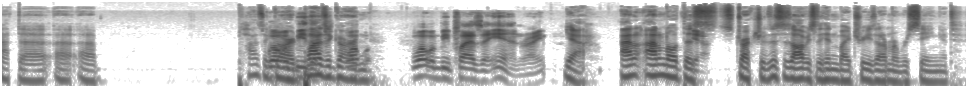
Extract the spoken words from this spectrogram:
not the uh, uh, Plaza What Garden be the- Plaza what- Garden. What would be Plaza Inn, right? Yeah, I don't I don't know what this Yeah. structure. This is obviously hidden by trees. I don't remember seeing it.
